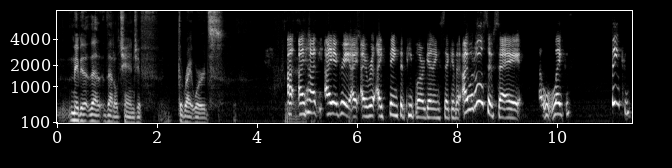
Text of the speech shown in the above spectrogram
maybe that, that that'll change if the right words. I, I have. I agree. I I, re- I think that people are getting sick of it. I would also say, like think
